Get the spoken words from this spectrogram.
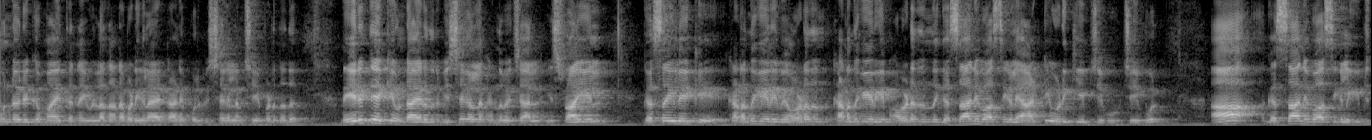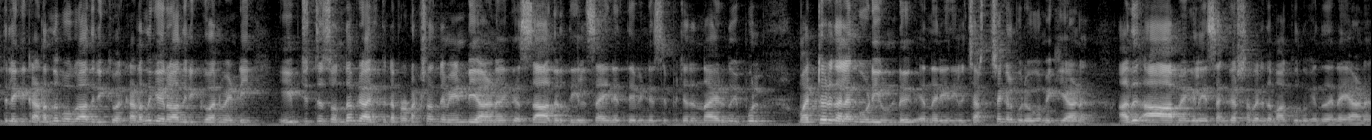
മുന്നൊരുക്കമായി തന്നെയുള്ള നടപടികളായിട്ടാണ് ഇപ്പോൾ വിശകലനം ചെയ്യപ്പെടുന്നത്. നേരത്തെയൊക്കെ ഉണ്ടായിരുന്ന ഒരു വിശകലനം എന്ന് വെച്ചാൽ ഇസ്രായേൽ ഗസയിലേക്ക് കടന്നു കയറുകയും അവിടെ നിന്ന് കടന്നു കയറുകയും അവിടെ നിന്ന് ഗസ നിവാസികളെ ആട്ടി ഓടിക്കുകയും ചെയ്യുമ്പോൾ ആ ഗസ നിവാസികൾ ഈജിപ്തിലേക്ക് കടന്നു പോകാതിരിക്കുവാൻ കടന്നു കയറാതിരിക്കുവാൻ വേണ്ടി ഈജിപ്ത് സ്വന്തം രാജ്യത്തിന്റെ പ്രൊട്ടക്ഷന് വേണ്ടിയാണ് ഗസ അതിർത്തിയിൽ സൈന്യത്തെ വിന്യസിപ്പിച്ചതെന്നായിരുന്നു. ഇപ്പോൾ മറ്റൊരു തലം കൂടിയുണ്ട് എന്ന രീതിയിൽ ചർച്ചകൾ പുരോഗമിക്കുകയാണ്. അത് ആ മേഖലയെ സംഘർഷഭരിതമാക്കുന്നു എന്ന് തന്നെയാണ്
